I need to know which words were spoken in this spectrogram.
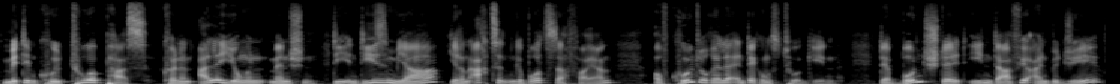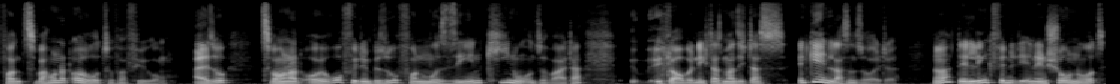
Mit dem Kulturpass können alle jungen Menschen, die in diesem Jahr ihren 18. Geburtstag feiern, auf kulturelle Entdeckungstour gehen. Der Bund stellt ihnen dafür ein Budget von 200 Euro zur Verfügung. Also 200 Euro für den Besuch von Museen, Kino und so weiter. Ich glaube nicht, dass man sich das entgehen lassen sollte. Ne? Den Link findet ihr in den Shownotes.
